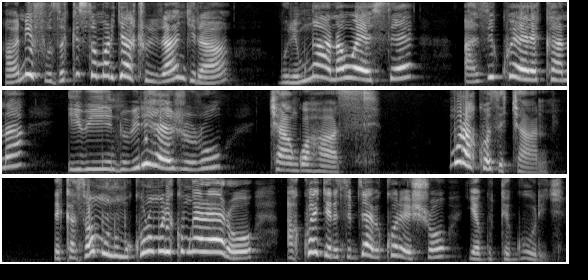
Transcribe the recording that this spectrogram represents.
Nkaba nifuza ko isomo ryacu rirangira buri mwana wese azi kwerekana ibintu biri hejuru cyangwa hasi. Murakoze cyane. Reka nsaba umuntu mukuru muri kumwe rero akwegereza bya bikoresho yaguteguriye.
